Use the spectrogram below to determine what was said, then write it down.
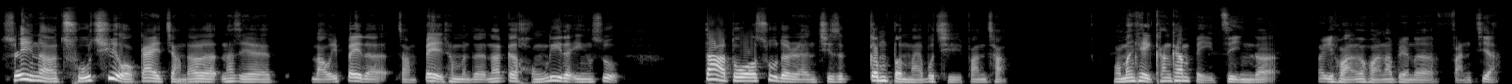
所以呢，除去我刚才讲到的那些老一辈的长辈他们的那个红利的因素，大多数的人其实根本买不起房产。我们可以看看北京的一环、二环那边的房价，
